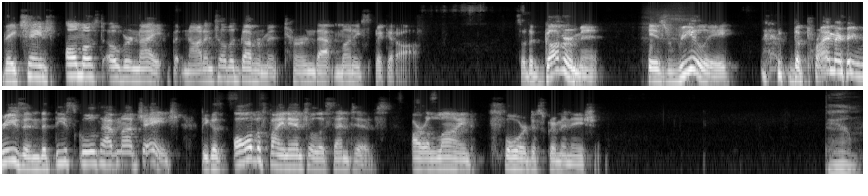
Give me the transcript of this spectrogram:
They changed almost overnight, but not until the government turned that money spigot off. So the government is really the primary reason that these schools have not changed because all the financial incentives are aligned for discrimination. Damn.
